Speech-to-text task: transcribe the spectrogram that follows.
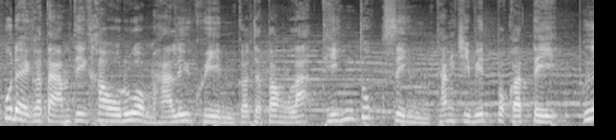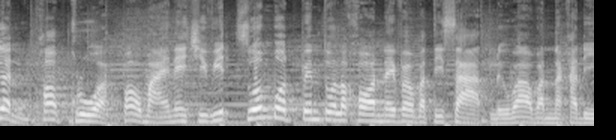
ผู้ใดก็ตามที่เข้าร่วมฮาร์ลีควินก็จะต้องละทิ้งทุกสิ่งทั้งชีวิตปกติ เพื่อนครอบครัวเป้าหมายในชีวิต สวมบทเป็นตัวละครในประวัติศาสตร์ หรือว่าวรรณคดี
